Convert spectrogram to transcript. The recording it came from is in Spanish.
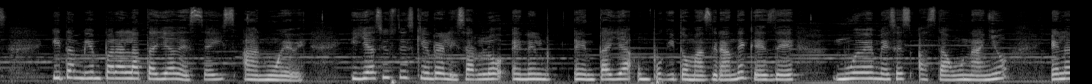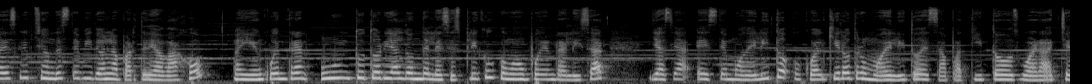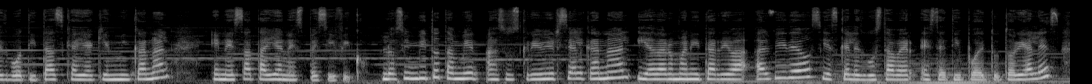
y también para la talla de 6 a 9 y ya si ustedes quieren realizarlo en, el, en talla un poquito más grande que es de 9 meses hasta un año en la descripción de este video en la parte de abajo ahí encuentran un tutorial donde les explico cómo pueden realizar ya sea este modelito o cualquier otro modelito de zapatitos, guaraches, botitas que hay aquí en mi canal en esa talla en específico. Los invito también a suscribirse al canal y a dar manita arriba al video si es que les gusta ver este tipo de tutoriales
